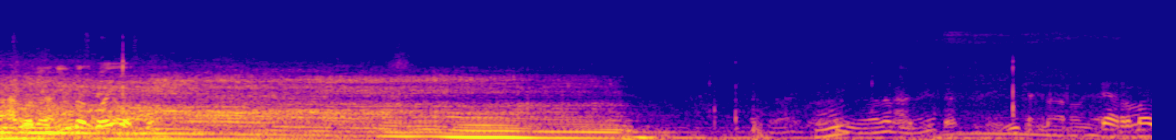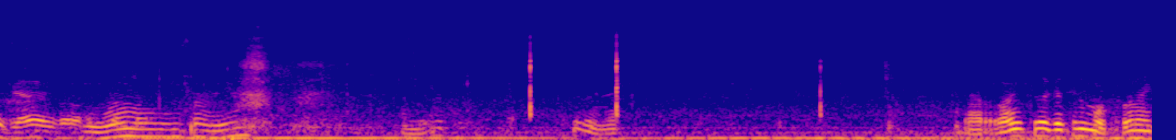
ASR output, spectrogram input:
Ah, con las lindas huellas, ¿no? Te agarró más ya, güey. No, no sabía. Arranca que es el motor ahí.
